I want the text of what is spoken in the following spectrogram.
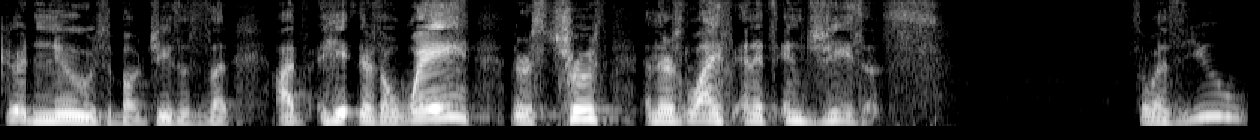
good news about Jesus is that he, there's a way, there's truth, and there's life, and it's in Jesus. So as you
